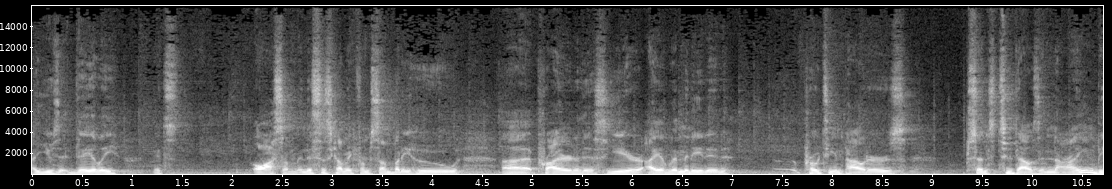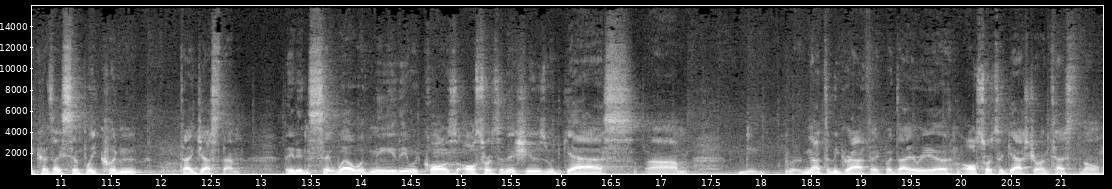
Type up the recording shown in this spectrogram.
I use it daily. It's awesome. And this is coming from somebody who, uh, prior to this year, I eliminated protein powders since 2009 because I simply couldn't digest them. They didn't sit well with me. They would cause all sorts of issues with gas, um, not to be graphic, but diarrhea, all sorts of gastrointestinal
